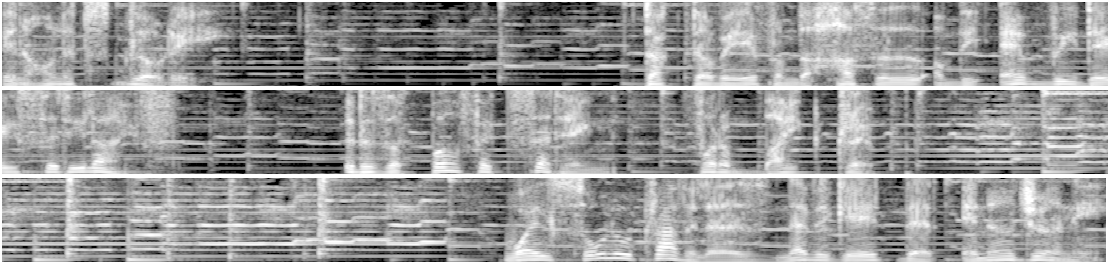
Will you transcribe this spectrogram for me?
in all its glory. Tucked away from the hustle of the everyday city life, it is a perfect setting for a bike trip. While solo travelers navigate their inner journey,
